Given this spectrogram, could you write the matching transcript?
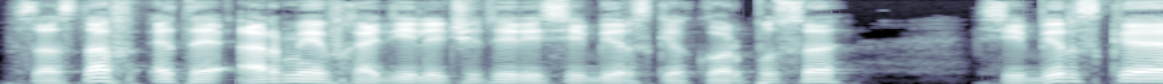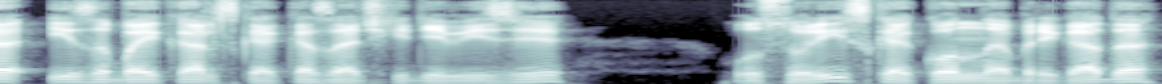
В состав этой армии входили четыре сибирских корпуса, сибирская и забайкальская казачьи дивизии, уссурийская конная бригада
